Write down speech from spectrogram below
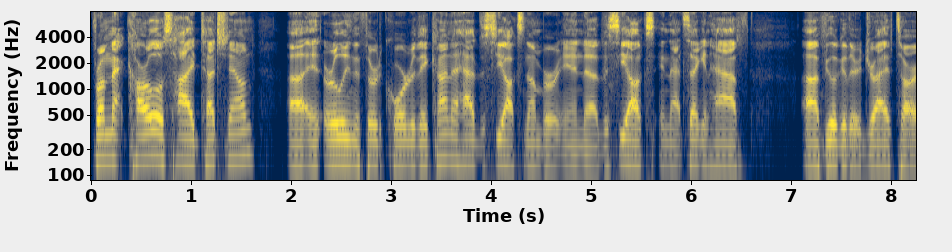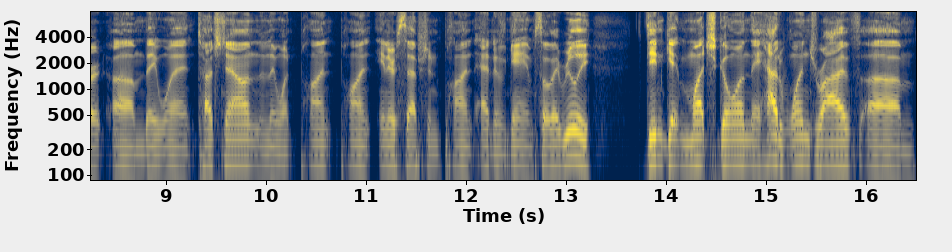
from that Carlos Hyde touchdown uh, and early in the third quarter. They kind of had the Seahawks number, and uh, the Seahawks in that second half. Uh, if you look at their drive chart, um, they went touchdown, then they went punt, punt, interception, punt, end of game. So they really didn't get much going. They had one drive um,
